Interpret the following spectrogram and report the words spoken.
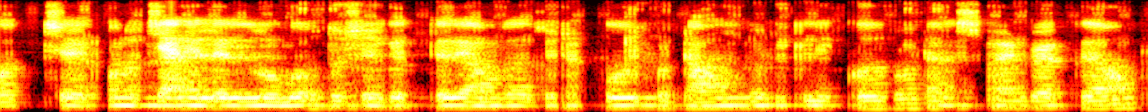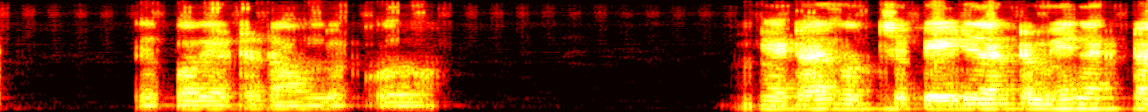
হচ্ছে কোনো চ্যানেলের লোগো তো সেক্ষেত্রে আমরা যেটা করব ডাউনলোডে ক্লিক করব ট্রান্সপারেন্ট ব্যাকগ্রাউন্ড এরপরে এটা ডাউনলোড করব। এটাই হচ্ছে পেইডের একটা মেন একটা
